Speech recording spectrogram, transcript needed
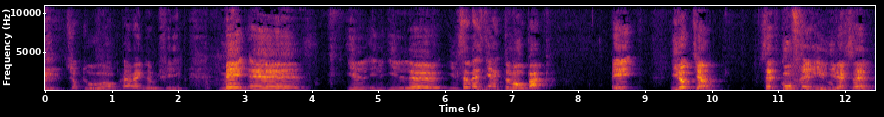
surtout en plein règne de Louis-Philippe, mais euh, il, euh, il s'adresse directement au pape et il obtient cette confrérie universelle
